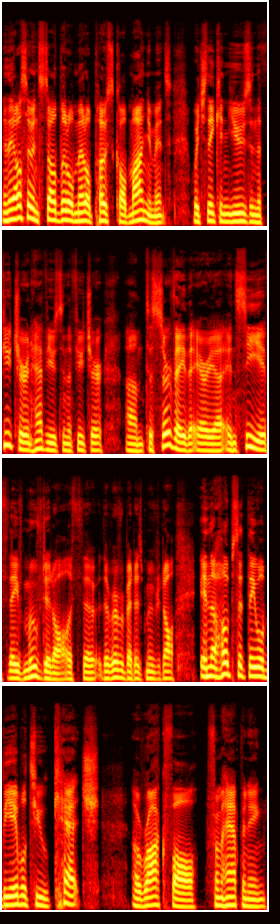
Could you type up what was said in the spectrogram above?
And they also installed little metal posts called monuments, which they can use in the future and have used in the future um, to survey the area and see if they've moved at all, if the, the riverbed has moved at all, in the hopes that they will be able to catch a rock fall from happening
